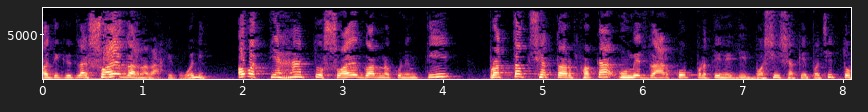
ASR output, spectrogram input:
अधिकृतलाई सहयोग गर्न राखेको हो नि। अब त्यहाँ त्यो सहयोग गर्नको निम्ति प्रत्यक्षतर्फका उम्मेद्वारको प्रतिनिधि बसिसकेपछि त्यो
